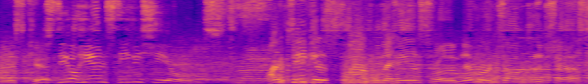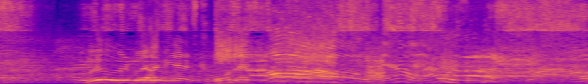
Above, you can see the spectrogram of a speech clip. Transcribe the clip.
for this kid. Steel hand Stevie Shields. I've taken a slap on the hands from him, never a chop to the chest. Moon, but I mean that's come on, that's oh now that was wow.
